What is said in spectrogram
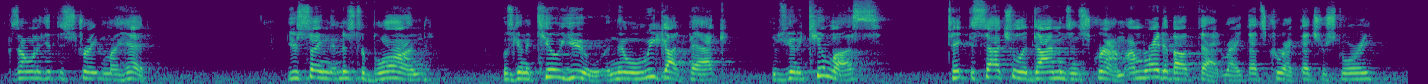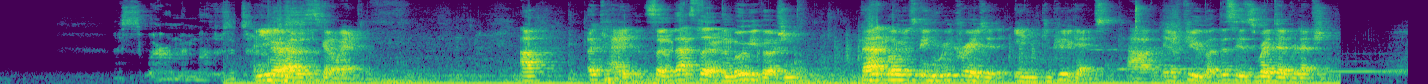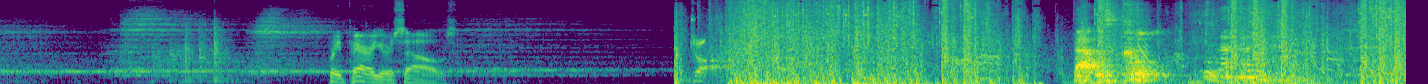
because I want to get this straight in my head. You're saying that Mr. Blonde was going to kill you, and then when we got back, he was going to kill us, take the satchel of diamonds, and scram. I'm right about that, right? That's correct. That's your story? I swear on my mother's a And you know how this is going to end. Uh, okay, so that's the, the movie version. That moment's been recreated in computer games, uh, in a few, but this is Red Dead Redemption. Prepare yourselves. Draw. That was cool.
